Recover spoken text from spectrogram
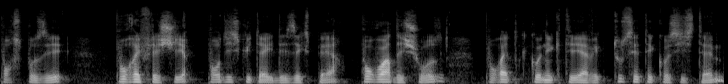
pour se poser, pour réfléchir, pour discuter avec des experts, pour voir des choses, pour être connecté avec tout cet écosystème,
